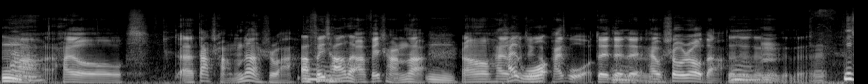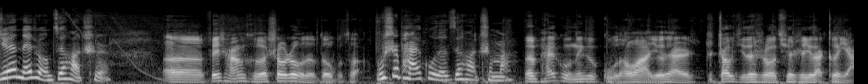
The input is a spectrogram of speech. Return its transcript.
嗯。啊，还有。呃，大肠的是吧？啊肥肠的。啊，肥肠的，嗯，然后还有排骨。排骨，对对对，嗯。还有瘦肉的，对对对对嗯对对，嗯，你觉得哪种最好吃？呃，肥肠和瘦肉的都不错。不是排骨的最好吃吗？呃，排骨那个骨头啊，有点着急的时候确实有点硌牙。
